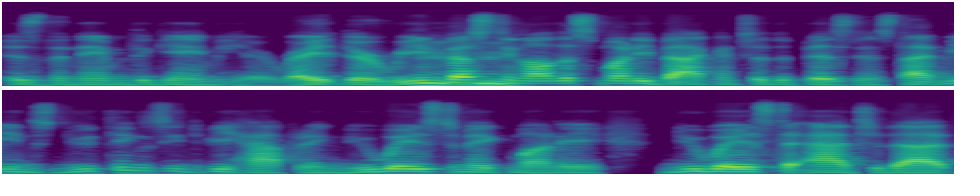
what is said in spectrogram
is the name of the game here, right? They're reinvesting mm-hmm. all this money back into the business. That means new things need to be happening, new ways to make money, new ways to add to that,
